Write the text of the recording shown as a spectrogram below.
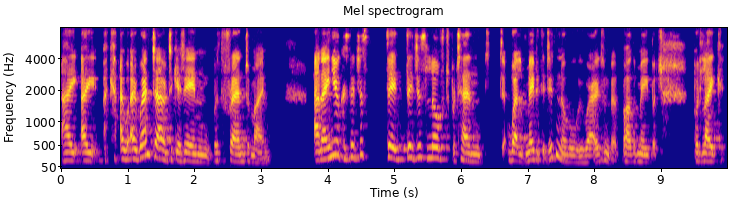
I, I I went down to get in with a friend of mine, and I knew because they just they they just loved to pretend. Well, maybe they didn't know who we were. It didn't bother me, but but like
